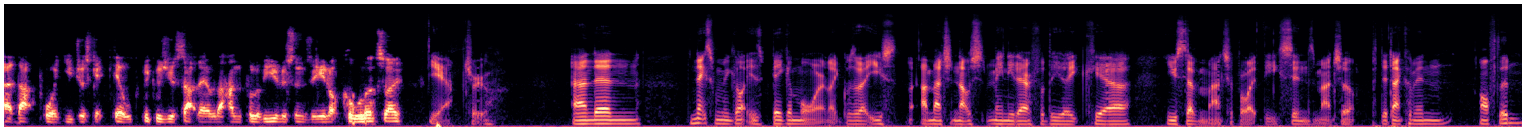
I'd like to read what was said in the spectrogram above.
at that point you just get killed because you're sat there with a handful of unisons and you're not cooler. So Yeah, true. And then the next one we got is Bigger More. Like, was that you? I imagine that was mainly there for the like uh, U7 matchup or like the Syns matchup. Did that come in often,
